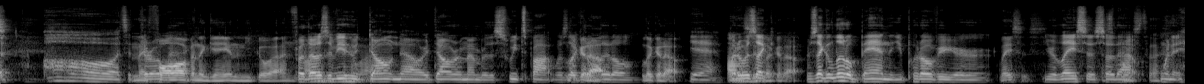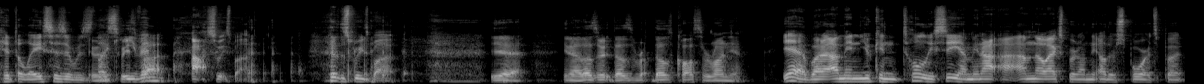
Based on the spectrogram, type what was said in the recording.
outside. Oh, it's a and they throwback. fall off in the game, and you go out. And For those of you who don't know or don't remember, the sweet spot was look like a up, little. look it up. Yeah, but it was like it it was like a little band that you put over your Laces. your laces so that when it hit the laces, it was It was like even. spot. Ah, sweet spot. hit the sweet spot. Yeah, you know those are those those costs to run you. Yeah, but I mean, you can totally see. I mean, I, I'm no expert on the other sports, but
